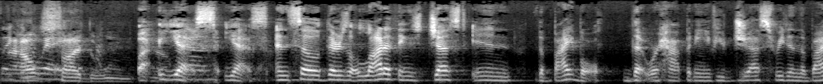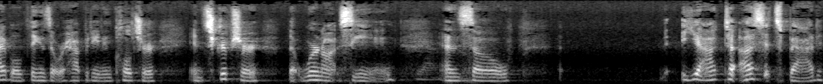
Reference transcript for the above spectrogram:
like, outside the womb. Uh, yes, yes. And so there's a lot of things just in the Bible that were happening. If you just read in the Bible, things that were happening in culture, in Scripture that we're not seeing. Yeah. And so, yeah, to us it's bad,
